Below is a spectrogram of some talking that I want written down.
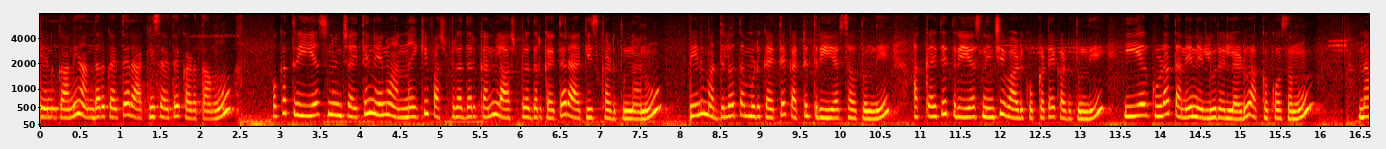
నేను కానీ అందరికైతే రాఖీస్ అయితే కడతాము. ఒక త్రీ ఇయర్స్ నుంచి అయితే నేను అన్నయ్యకి ఫస్ట్ బ్రదర్ కానీ లాస్ట్ బ్రదర్కి అయితే ర్యాకీస్ కడుతున్నాను. నేను మధ్యలో తమ్ముడికి అయితే కట్టి త్రీ ఇయర్స్ అవుతుంది. అక్క అయితే త్రీ ఇయర్స్ నుంచి వాడికి ఒక్కటే కడుతుంది. ఈ ఇయర్ కూడా తనే నెల్లూరు వెళ్ళాడు అక్క కోసము. నా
